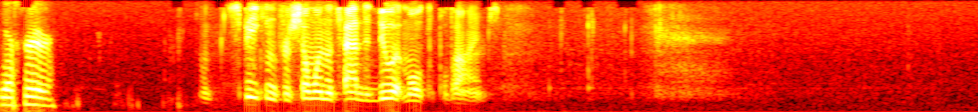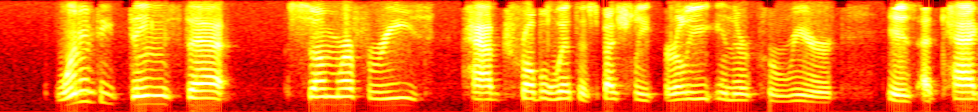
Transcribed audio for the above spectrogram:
Yes, sir. Speaking for someone that's had to do it multiple times. One of the things that some referees have trouble with, especially early in their career, is a tag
